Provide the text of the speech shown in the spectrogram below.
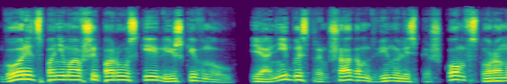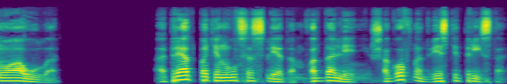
Горец, понимавший по-русски, лишь кивнул, и они быстрым шагом двинулись пешком в сторону аула. Отряд потянулся следом, в отдалении, шагов на 200-300.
